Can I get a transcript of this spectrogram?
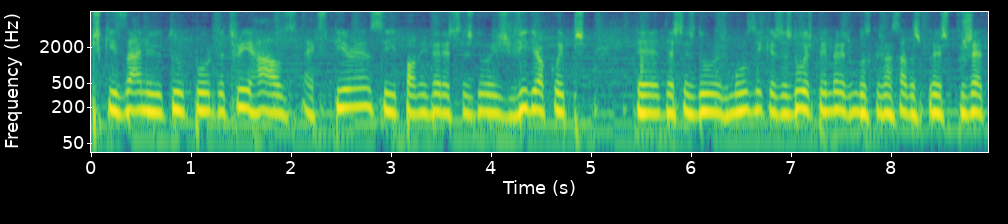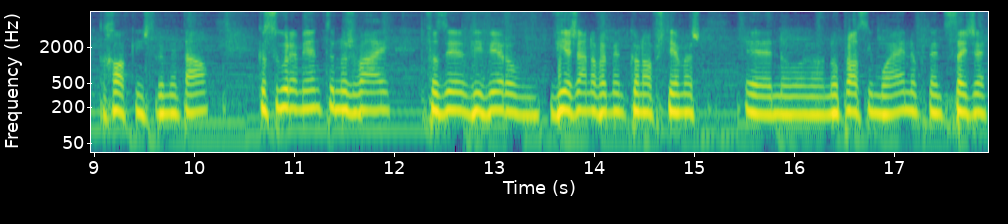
pesquisar no YouTube por The Treehouse Experience e podem ver estes dois videoclipes uh, destas duas músicas, as duas primeiras músicas lançadas por este projeto de rock instrumental, que seguramente nos vai fazer viver ou viajar novamente com novos temas uh, no, no próximo ano, portanto, seja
